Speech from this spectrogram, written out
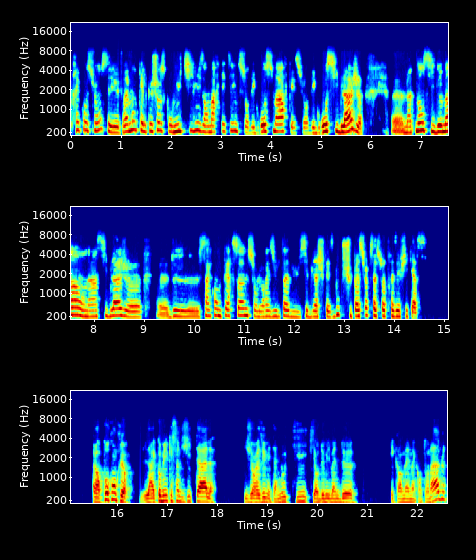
précaution. C'est vraiment quelque chose qu'on utilise en marketing sur des grosses marques et sur des gros ciblages. Euh, maintenant, si demain on a un ciblage euh, de 50 personnes sur le résultat du ciblage Facebook, je suis pas sûr que ça soit très efficace. Alors, pour conclure, la communication digitale, si je résume, est un outil qui en 2022 est quand même incontournable.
